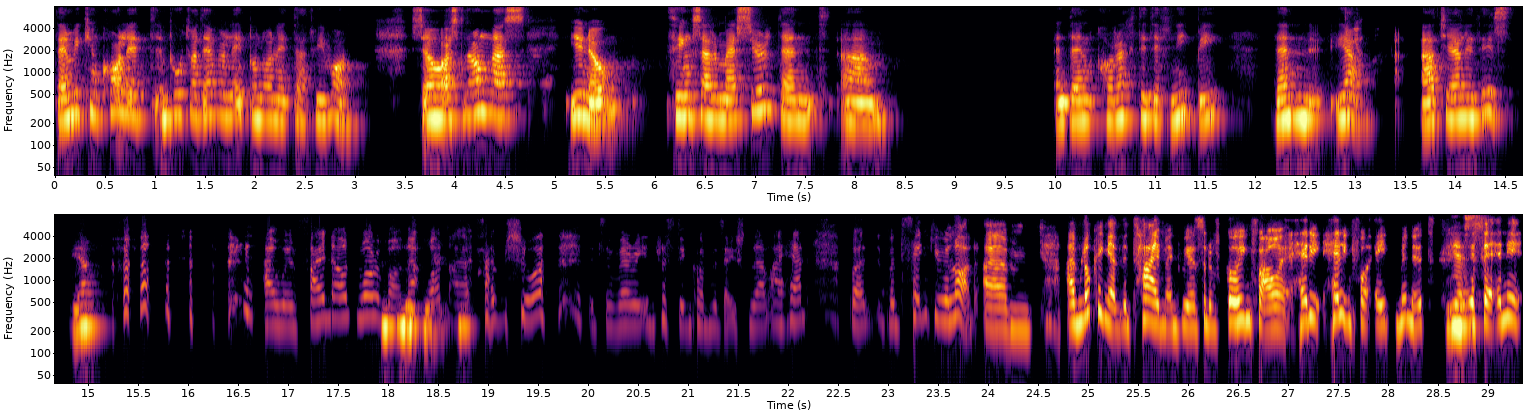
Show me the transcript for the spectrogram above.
then we can call it and put whatever label on it that we want. So as long as, you know, things are measured and um, and then corrected if need be, then yeah, yeah. agile it is. Yeah. I will find out more about that one. I, am sure it's a very interesting conversation that I had. But but thank you a lot. Um, I'm looking at the time, and we are sort of going for our heading heading for eight minutes. Yes. Is there any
